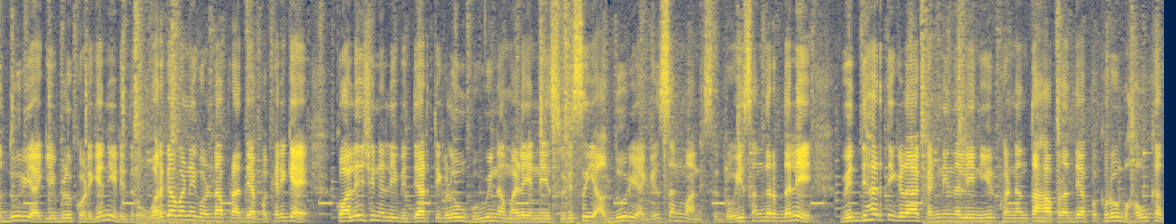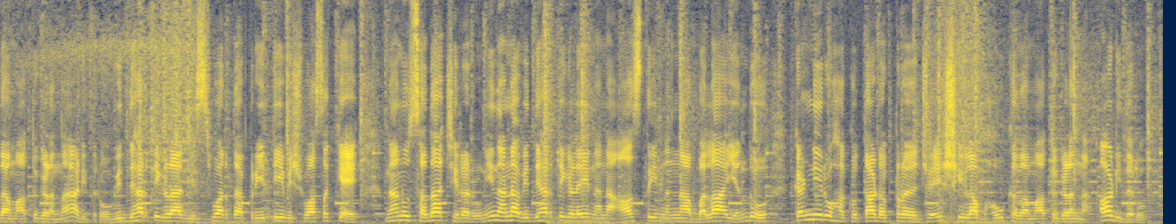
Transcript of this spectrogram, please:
ಅದ್ದೂರಿಯಾಗಿ ಬೀಳ್ಕೊಡುಗೆ ನೀಡಿದರು. ವರ್ಗಾವಣೆಗೊಂಡ ಪ್ರಾಧ್ಯಾಪಕರಿಗೆ ಕಾಲೇಜಿನಲ್ಲಿ ವಿದ್ಯಾರ್ಥಿಗಳು ಹೂವಿನ ಮಳೆಯನ್ನೇ ಸುರಿಸಿ ಅದ್ದೂರಿಯಾಗಿ ಸನ್ಮಾನಿಸಿದರು. ಈ ಸಂದರ್ಭದಲ್ಲಿ ವಿದ್ಯಾರ್ಥಿಗಳ ಕಣ್ಣಿನಲ್ಲಿ ನೀರು ಕಂಡಂತಹ ಪ್ರಾಧ್ಯಾಪಕರು ಭಾವುಕದ ಮಾತುಗಳನ್ನು ಆಡಿದರು. ವಿದ್ಯಾರ್ಥಿಗಳ ನಿಸ್ವಾರ್ಥ ಪ್ರೀತಿ, ವಿಶ್ವಾಸಕ್ಕೆ ನಾನು ಸದಾ ಚಿರಋಣಿ. ನನ್ನ ವಿದ್ಯಾರ್ಥಿಗಳೇ ನನ್ನ ಆಸ್ತಿ ನನ್ನ ಬಲ ಎಂದು ಕಣ್ಣೀರು ಹಾಕುತ್ತಾ ಡಾಕ್ಟರ್ ಜಯಶೀಲ ಭಾವುಕದ ಮಾತುಗಳನ್ನು ಆಡಿದರು.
